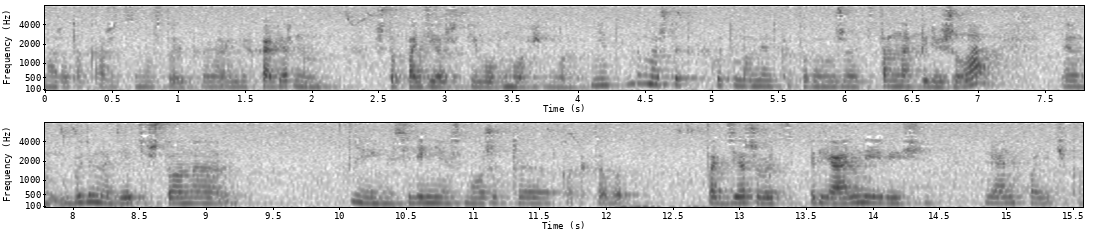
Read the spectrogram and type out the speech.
народ окажется настолько легковерным, что поддержит его вновь и вновь. Нет, я думаю, что это какой-то момент, который уже страна пережила. Э, будем надеяться, что она и население сможет э, как-то вот поддерживать реальные вещи, реальных политиков.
